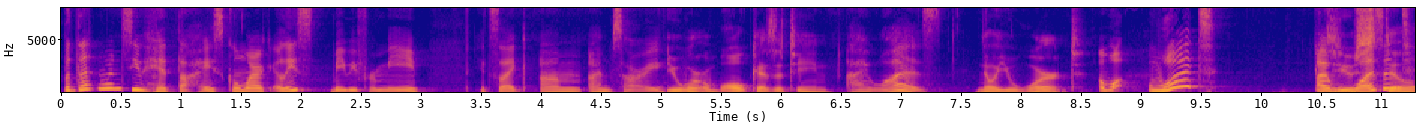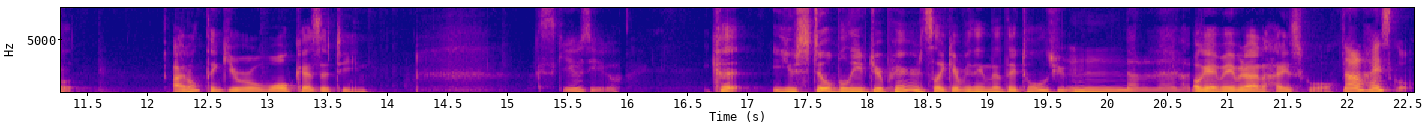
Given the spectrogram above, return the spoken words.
But then once you hit the high school mark, at least maybe for me, it's like, um, I'm sorry. You weren't woke as a teen. I was. No, you weren't. What? What? I you wasn't. still I don't think you were woke as a teen. Excuse you. 'Cause You still believed your parents, like everything that they told you. No, no, no, no. Okay, maybe not in high school. Not in high school.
